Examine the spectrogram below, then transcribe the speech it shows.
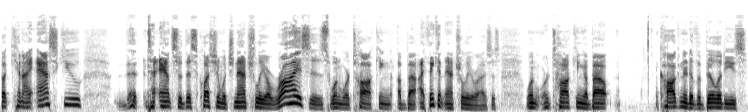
But can I ask you? to answer this question, which naturally arises when we're talking about, I think it naturally arises when we're talking about cognitive abilities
